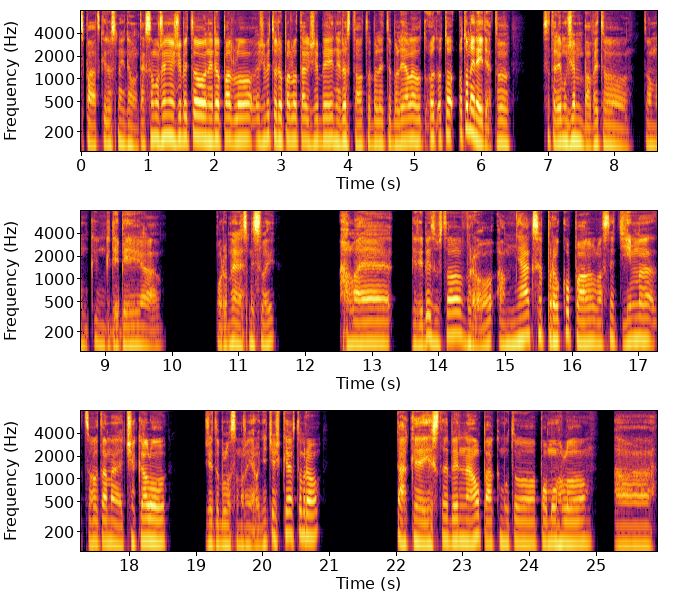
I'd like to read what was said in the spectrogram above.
zpátky do SmackDownu. Tak samozřejmě, že by to nedopadlo, že by to dopadlo tak, že by nedostal, to byly, to byly, ale o, o, to, o to mi nejde. To se tady můžeme bavit o tom, kdyby a podobné nesmysly. Ale kdyby zůstal v RO a nějak se prokopal vlastně tím, co ho tam čekalo, že to bylo samozřejmě hodně těžké v tom RO, tak jestli by naopak mu to pomohlo a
